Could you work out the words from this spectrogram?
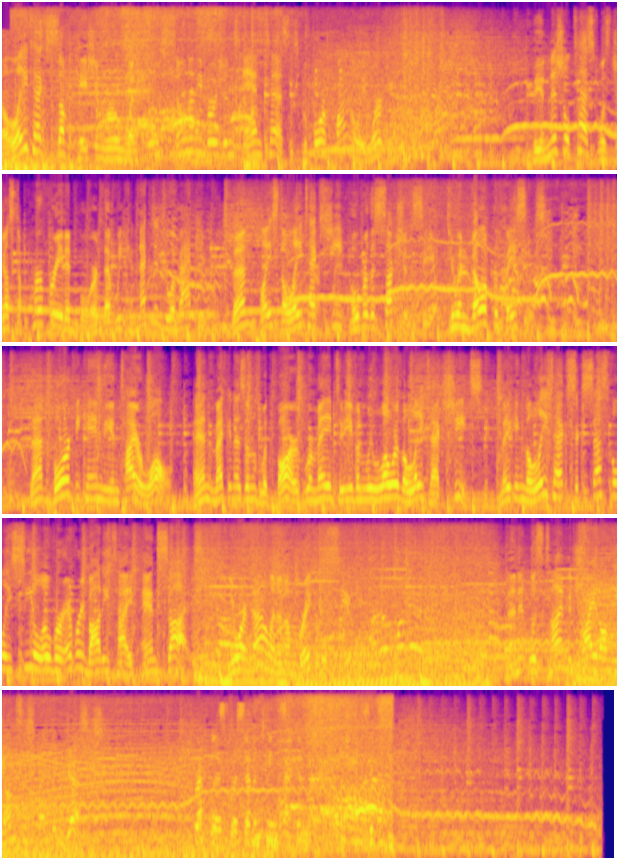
The latex suffocation room went through so many versions and tests before finally working. The initial test was just a perforated board that we connected to a vacuum, then placed a latex sheet over the suction seal to envelop the faces. That board became the entire wall, and mechanisms with bars were made to evenly lower the latex sheets, making the latex successfully seal over every body type and size. You are now in an unbreakable seal. Then it was time to try it on the unsuspecting guests. Breathless for 17 seconds. 16.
